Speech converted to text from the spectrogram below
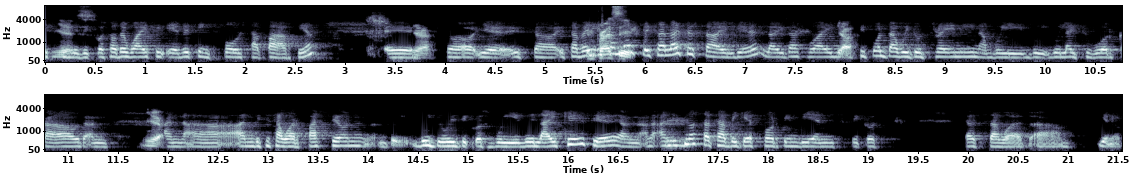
easily yes. because otherwise everything falls apart, yeah. Uh, yeah. So yeah, it's a it's a very Impressive. It's, a, it's a lifestyle, yeah. Like that's why yeah. people that we do training and we, we, we like to work out and yeah. and uh, and this is our passion. We, we do it because we, we like it, yeah. And and, and mm. it's not such a big effort in the end because that's our um, you know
